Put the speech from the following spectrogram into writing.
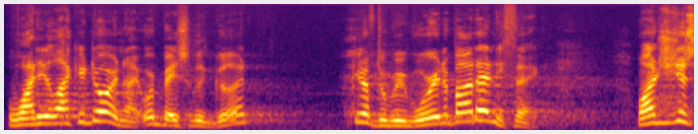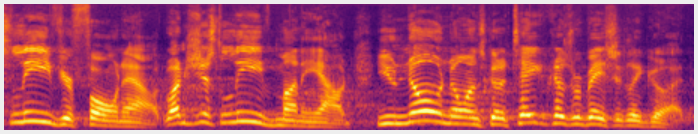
Why do you lock your door at night? We're basically good. You don't have to be worried about anything. Why don't you just leave your phone out? Why don't you just leave money out? You know no one's going to take it because we're basically good.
